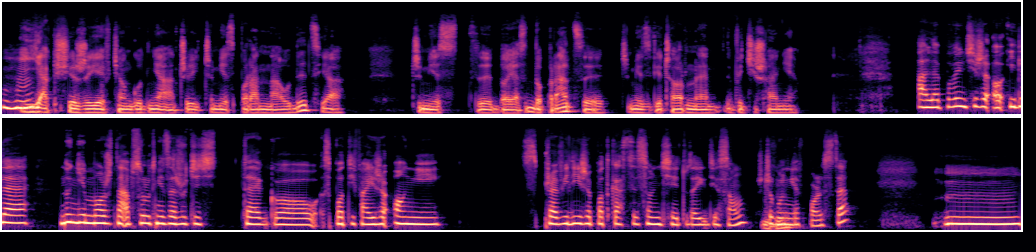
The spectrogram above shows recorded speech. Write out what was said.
Mhm. jak się żyje w ciągu dnia, czyli czym jest poranna audycja, czym jest y, dojazd do pracy, czym jest wieczorne wyciszenie. Ale powiem ci, że o ile no nie można absolutnie zarzucić tego Spotify, że oni sprawili, że podcasty są dzisiaj tutaj, gdzie są, szczególnie w Polsce, mm,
